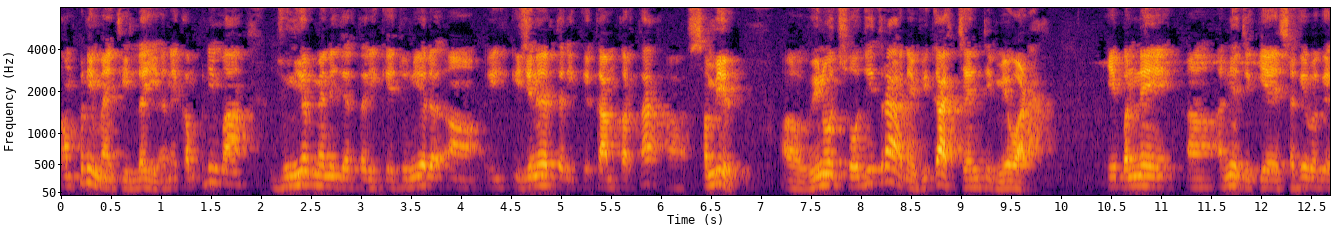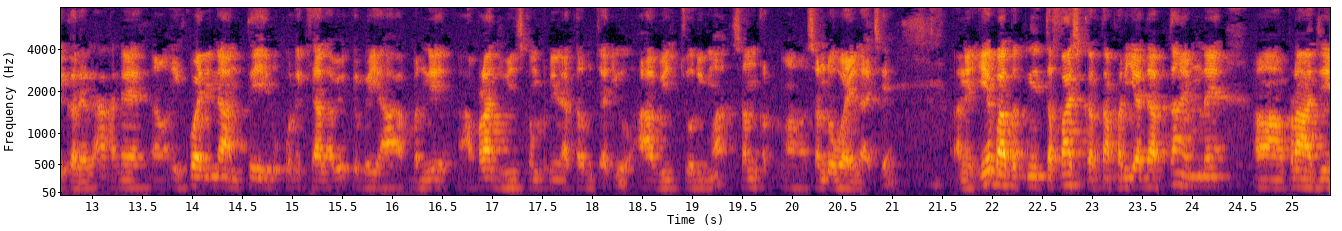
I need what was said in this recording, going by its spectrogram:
કંપનીમાંથી લઈ અને કંપનીમાં જુનિયર મેનેજર તરીકે, જુનિયર ઇજનેર તરીકે કામ કરતા સમીર વિનોદ સોજિત્રા અને વિકાસ જયંતિ મેવાડા. એ બંને અન્ય જગ્યાએ સગે વગે કરેલા અને ઇન્કવાયરીના અંતે એ લોકોને ખ્યાલ આવ્યો કે ભાઈ આ બંને આપણા જ વીજ કંપનીના કર્મચારીઓ આ વીજ ચોરીમાં સંડોવાયેલા છે. અને એ બાબતની તપાસ કરતાં ફરિયાદ આપતા એમણે આપણા જે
